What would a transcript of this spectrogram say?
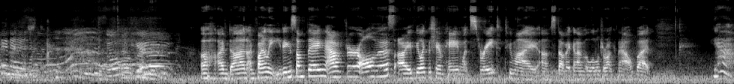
Finished. So cute. Ugh, I'm done. I'm finally eating something after all of this. I feel like the champagne went straight to my um, stomach and I'm a little drunk now, but yeah.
